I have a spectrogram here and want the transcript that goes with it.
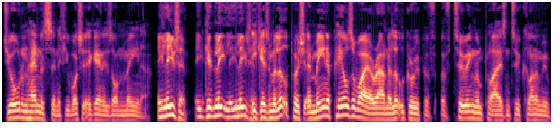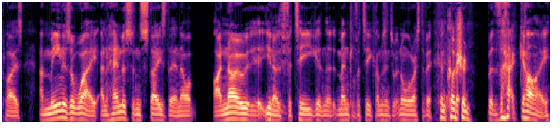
Jordan Henderson, if you watch it again, is on Mina. He leaves him. He, can- he leaves him. He gives him a little push, and Mina peels away around a little group of, of two England players and two Colombian players, and Mina's away, and Henderson stays there. Now, I know, you know, the fatigue and the mental fatigue comes into it and all the rest of it. Concussion. But that guy,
